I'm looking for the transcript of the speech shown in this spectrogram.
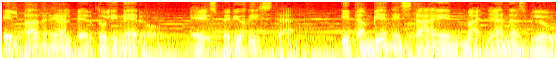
El padre Alberto Linero es periodista y también está en Mañanas Blue.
